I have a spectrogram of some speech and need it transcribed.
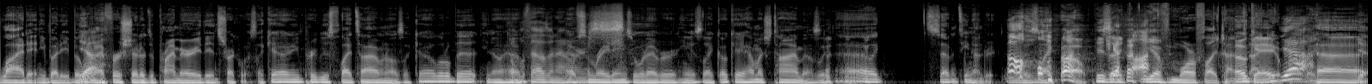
lie to anybody, but when Yeah. I first showed up to primary, the instructor was like, "Yeah, any previous flight time?" And I was like, "Oh, a little bit. You know, I have thousand I have some hours. ratings or whatever." And he was like, "Okay, how much time?" I was like, uh, "Like seventeen hundred. I was like, "Oh, He's like, you have more flight time. than I Okay. do, Yeah. probably." Uh,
